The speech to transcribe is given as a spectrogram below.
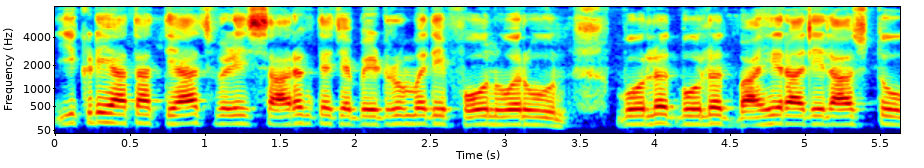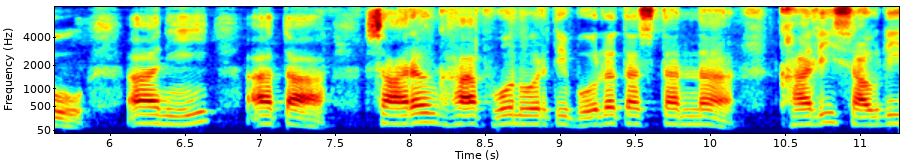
इकडे आता त्याच वेळेस सारंग त्याच्या बेडरूममध्ये फोनवरून बोलत बोलत बाहेर आलेला असतो. आणि आता सारंग हा फोनवरती बोलत असताना खाली सावली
